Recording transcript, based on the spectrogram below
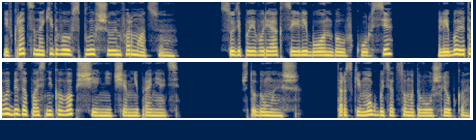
и вкратце накидываю всплывшую информацию. Судя по его реакции, либо он был в курсе, либо этого безопасника вообще ничем не пронять. Что думаешь, Тарский мог быть отцом этого ушлепка?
